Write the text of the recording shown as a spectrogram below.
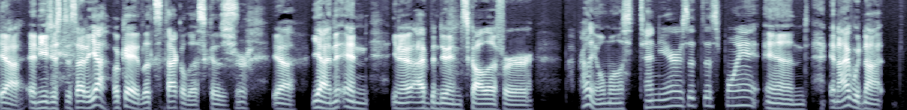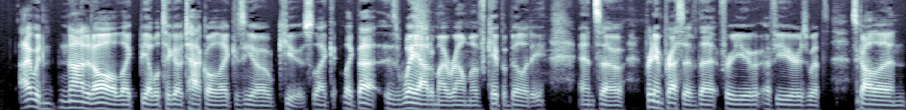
Yeah, and you just decided, yeah, okay, let's tackle this because Sure. yeah, yeah, and and you know I've been doing Scala for probably almost ten years at this point, and and I would not. I would not at all like be able to go tackle like Zio Qs like like that is way out of my realm of capability, and so pretty impressive that for you a few years with Scala and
